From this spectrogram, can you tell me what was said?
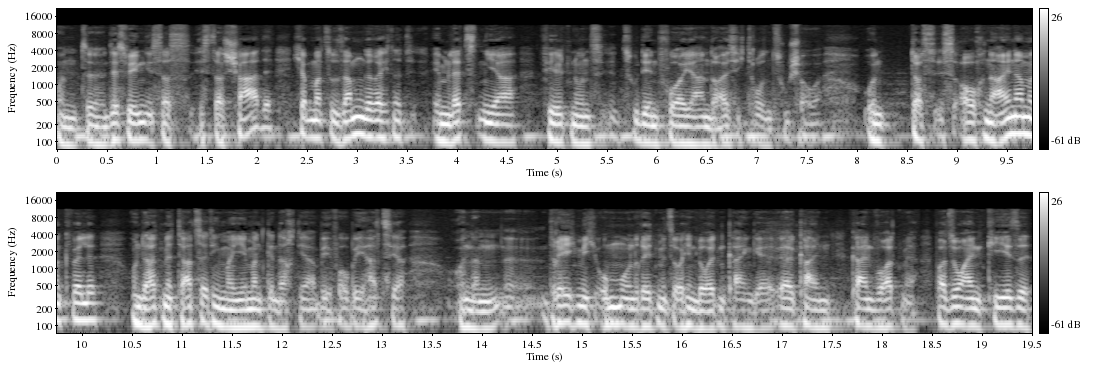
und äh, deswegen ist das, ist das schade. Ich habe mal zusammengerechnet, im letzten Jahr fehlten uns zu den Vorjahren 30.000 Zuschauer. Und das ist auch eine Einnahmequelle. Und da hat mir tatsächlich mal jemand gedacht, ja, BVB hat's ja. Und dann äh, drehe ich mich um und rede mit solchen Leuten kein, äh, kein, kein Wort mehr. Weil so ein Käse,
